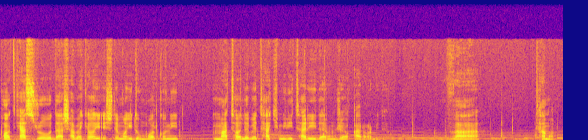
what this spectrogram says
پادکست رو در شبکه های اجتماعی دنبال کنید. مطالب تکمیلی تری در اونجا قرار میدم و تمام.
